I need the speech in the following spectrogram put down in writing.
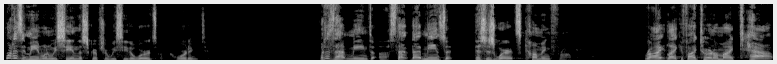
what does it mean when we see in the scripture, we see the words according to? What does that mean to us? That, that means that this is where it's coming from. Right? Like if I turn on my tap,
